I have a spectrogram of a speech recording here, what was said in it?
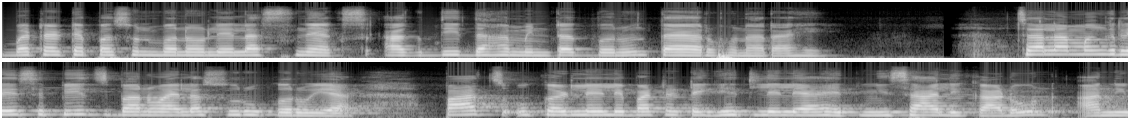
बटाट्यापासून बनवलेला स्नॅक्स अगदी दहा मिनटात बनवून तयार होणार आहे. चला मग रेसिपीज बनवायला सुरू करूया. पाच उकडलेले बटाटे घेतलेले आहेत मी साली काढून आणि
